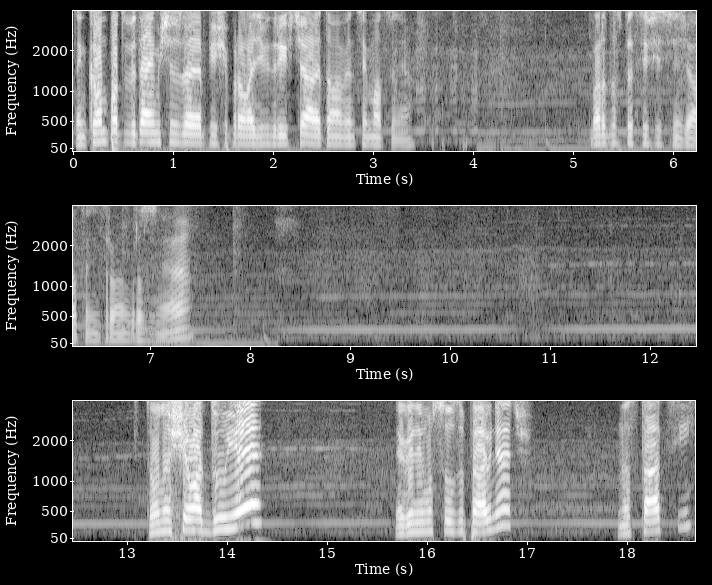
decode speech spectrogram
Ten kompot wydaje mi się, że lepiej się prowadzi w drifcie, ale to ma więcej mocy, nie? Bardzo specyficznie działa to nitro, mam wrażenie. To ono się ładuje? Ja go nie muszę uzupełniać? Na stacji?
